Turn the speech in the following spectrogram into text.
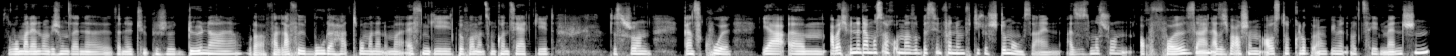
So, wo man dann irgendwie schon seine, seine typische Döner- oder Falafelbude hat, wo man dann immer essen geht, bevor man zum Konzert geht. Das ist schon ganz cool. Ja, ähm, aber ich finde, da muss auch immer so ein bisschen vernünftige Stimmung sein. Also es muss schon auch voll sein. Also ich war auch schon im Austauschclub irgendwie mit nur zehn Menschen.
